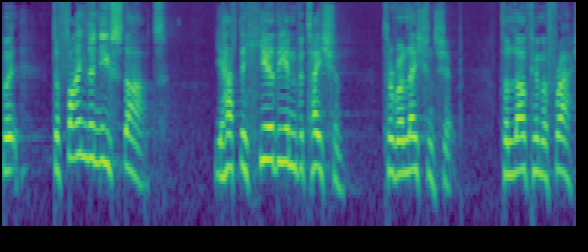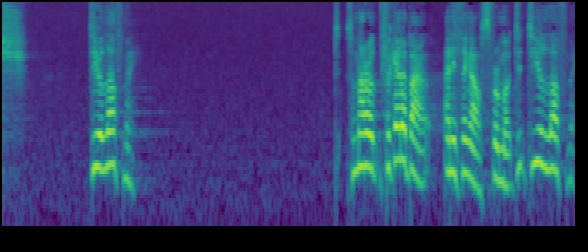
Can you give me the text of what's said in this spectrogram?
But to find a new start, you have to hear the invitation to relationship, to love Him afresh. Do you love me? So, matter, forget about anything else for a moment. Do, do you love me?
